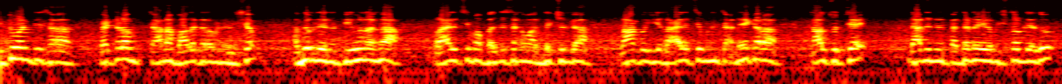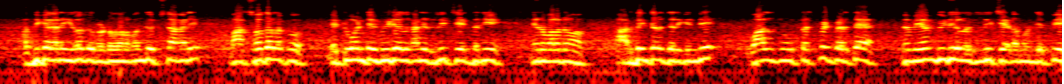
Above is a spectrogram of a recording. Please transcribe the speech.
ఇటువంటి పెట్టడం చాలా బాధాకరమైన విషయం. అందుకు నేను తీవ్రంగా రాయలసీమ బల్య సంఘం అధ్యక్షుడిగా నాకు ఈ రాయలసీమ నుంచి అనేక కాల్స్ వచ్చాయి. దాన్ని నేను పెద్దగా ఇష్టం లేదు. అందుకే కానీ ఈరోజు రెండు వందల మంది వచ్చినా కానీ మా సోదరులకు ఎటువంటి వీడియోలు కానీ రిలీజ్ చేయొద్దని నేను వాళ్ళను అర్థించడం జరిగింది. వాళ్ళు నువ్వు ప్రెస్ మీట్ పెడితే మేము ఏం వీడియోలు రిలీజ్ చేయడం అని చెప్పి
